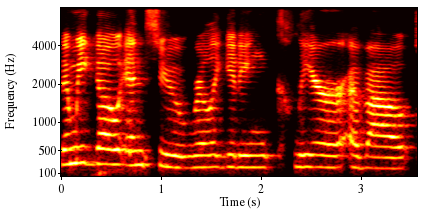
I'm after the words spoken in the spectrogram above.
Then we go into really getting clear about,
